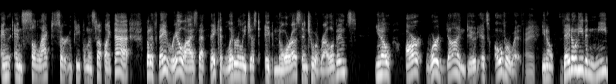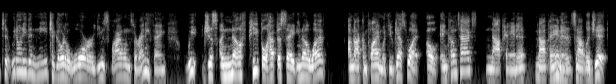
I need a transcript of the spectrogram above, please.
and and select certain people and stuff like that. But if they realize that they could literally just ignore us into irrelevance you know our we're done dude. It's over with. Right. you know they don't even need to we don't even need to go to war or use violence or anything. We just enough people have to say you know what? I'm not complying with you. Guess what? Oh income tax? Not paying it. Not paying it. Mm-hmm. It's not legit.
